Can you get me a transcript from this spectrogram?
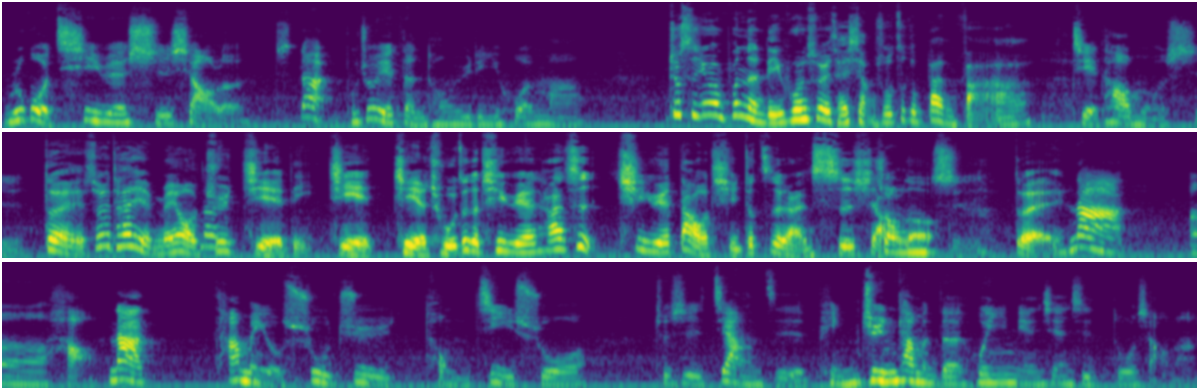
如果契约失效了，那不就也等同于离婚吗？就是因为不能离婚，所以才想说这个办法啊。解套模式，对，所以他也没有去解离解解除这个契约，他是契约到期就自然失效了。对，那呃，好，那他们有数据统计说，就是这样子，平均他们的婚姻年限是多少吗？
